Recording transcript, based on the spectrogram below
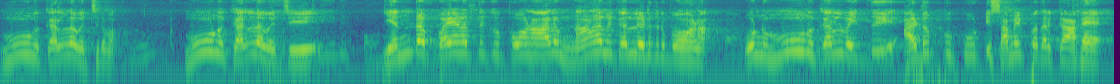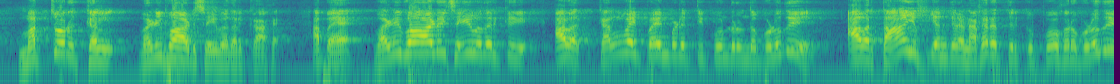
மூணு கல்லை வச்சிருவான். மூணு கல்லை வச்சு எந்த பயணத்துக்கு போனாலும் நாலு கல் எடுத்துட்டு போவானா. ஒன்று மூணு கல் வைத்து அடுப்பு கூட்டி சமைப்பதற்காக மற்றொரு கல் வழிபாடு செய்வதற்காக. அப்ப வழிபாடு செய்வதற்கு அவர் கல்லை பயன்படுத்தி கொண்டிருந்த பொழுது அவர் தாயிஃப் என்கிற நகரத்திற்கு போகிற பொழுது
